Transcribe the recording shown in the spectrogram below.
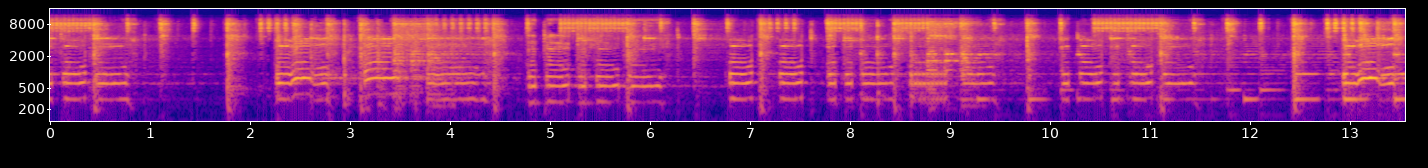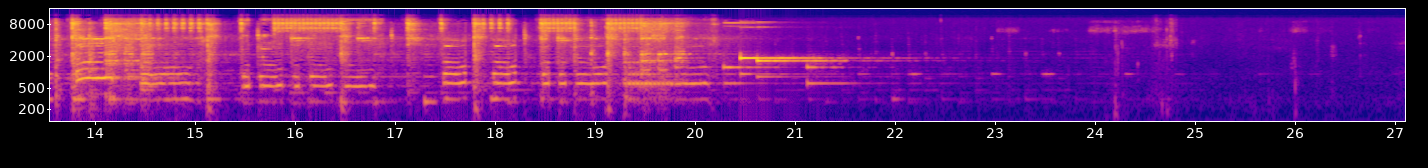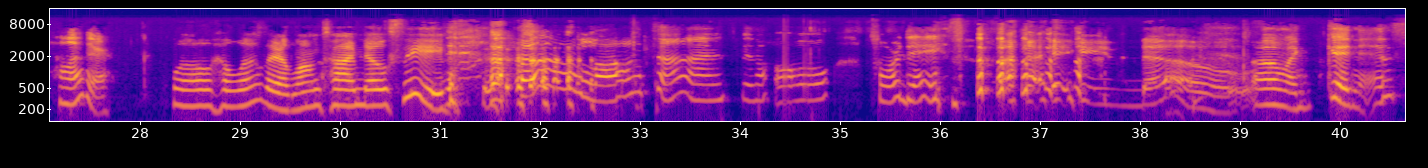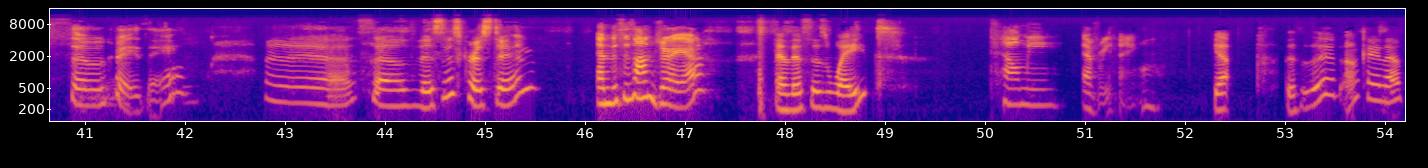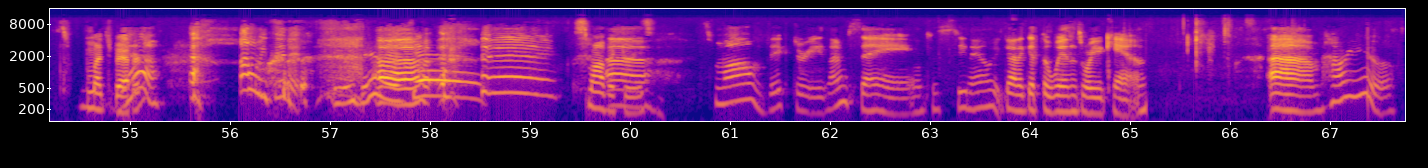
Hello Long time no see. Long time. It's been a whole four days. I know. Oh my goodness. So crazy. Yeah. So this is Kristen, And this is Andrea. and this is Wait. Tell me everything. Yep. This is it. Okay, that's much better. Yeah. we did it. We did it. Uh, Yay. Small victories. uh, small victories. I'm saying, just you know, you got to get the wins where you can. Um, how are you?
